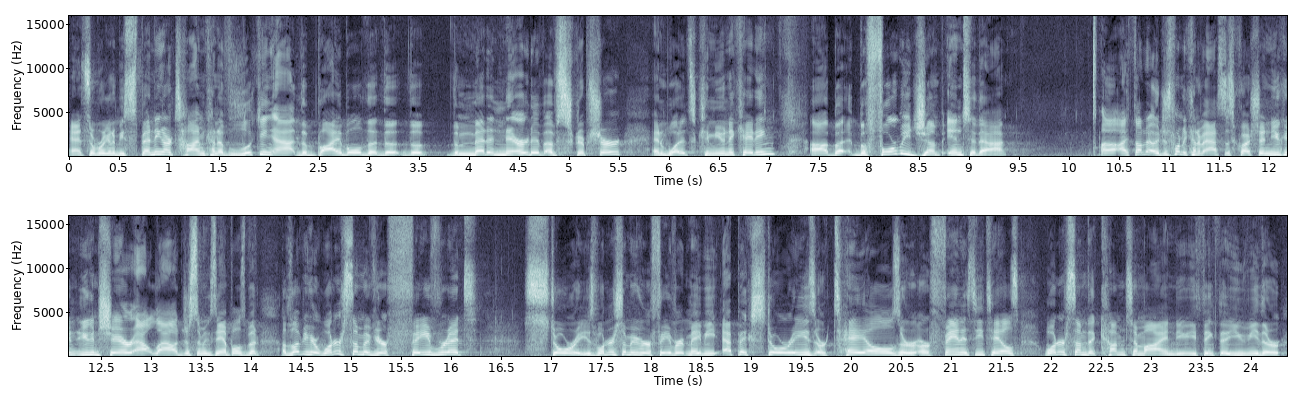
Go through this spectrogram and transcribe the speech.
And so we're going to be spending our time kind of looking at the Bible, the, the, the, the meta narrative of Scripture, and what it's communicating. Uh, but before we jump into that, uh, I thought I just want to kind of ask this question. You can, you can share out loud just some examples, but I'd love to hear what are some of your favorite stories? What are some of your favorite, maybe epic stories or tales or, or, fantasy tales? What are some that come to mind? Do you think that you've either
